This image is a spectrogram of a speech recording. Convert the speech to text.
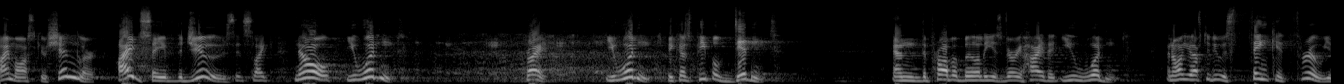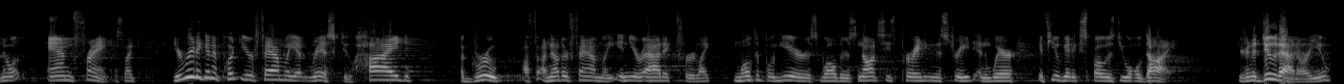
I'm Oskar Schindler. I'd save the Jews. It's like, no, you wouldn't. Right. You wouldn't because people didn't. And the probability is very high that you wouldn't. And all you have to do is think it through. You know, Anne Frank is like, you're really going to put your family at risk to hide a group of another family in your attic for like multiple years while there's Nazis parading the street and where if you get exposed, you all die. You're going to do that, are you?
